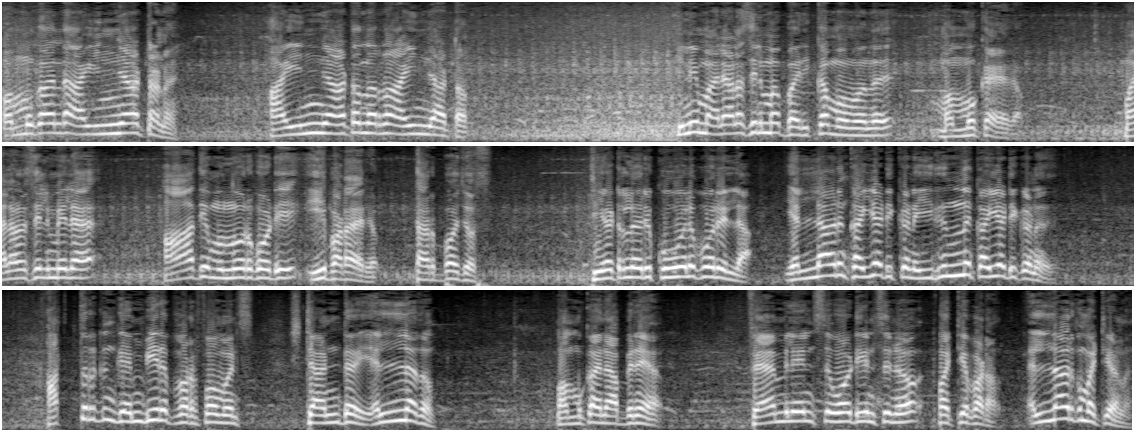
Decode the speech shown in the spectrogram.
പമ്മുഖാന്റെ അയിഞ്ഞാട്ടാണ്. അയിഞ്ഞാട്ടം എന്ന് പറഞ്ഞാൽ അയിഞ്ഞാട്ടം. ഇനി മലയാള സിനിമ ഭരിക്കാൻ പോകുന്നത് മമ്മൂക്കായാലും മലയാള സിനിമയിലെ ആദ്യ മുന്നൂറ് കോടി ഈ പടമായിരുന്നു ടർബോ ജോസ് തിയേറ്ററിൽ ഒരു കൂല പോലും ഇല്ല. എല്ലാവരും കൈയടിക്കണം ഇരുന്ന് കൈയടിക്കണത് അത്രക്കും ഗംഭീര പെർഫോമൻസ് സ്റ്റണ്ട് എല്ലാതും. മമ്മൂക്കാന്റെ അഭിനയം. ഫാമിലിയൻസ് ഓഡിയൻസിനോ പറ്റിയ പടം. എല്ലാവർക്കും പറ്റിയാണ്.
